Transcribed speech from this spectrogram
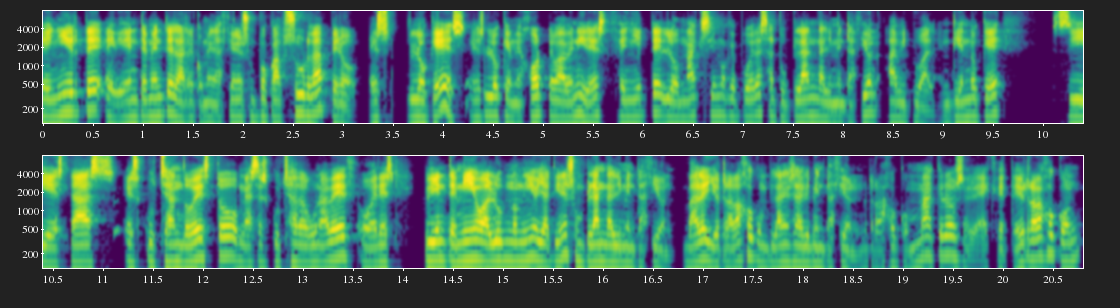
ceñirte, evidentemente la recomendación es un poco absurda, pero es lo que es, es lo que mejor te va a venir, es ceñirte lo máximo que puedas a tu plan de alimentación habitual. Entiendo que si estás escuchando esto, me has escuchado alguna vez, o eres cliente mío, alumno mío, ya tienes un plan de alimentación, ¿vale? Yo trabajo con planes de alimentación, no trabajo con macros, etc. Yo trabajo con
